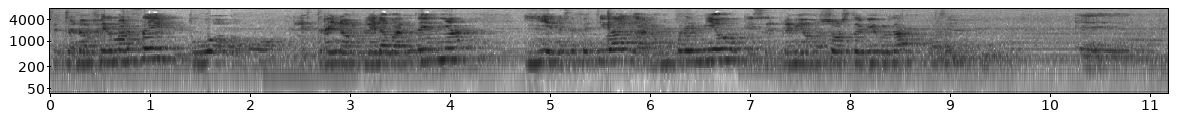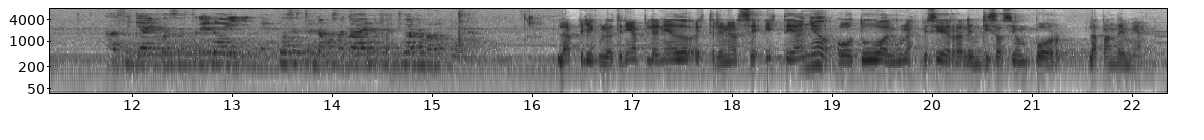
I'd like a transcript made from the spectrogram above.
Se estrenó en Film Marseille, tuvo como el estreno en plena pandemia y en ese festival ganó un premio que es el premio Georges de Viurga, así. Eh, así que ahí fue su estreno y después estrenamos acá en el Festival de Mar del Plata. ¿La película tenía planeado estrenarse este año o tuvo alguna especie de ralentización por la pandemia?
